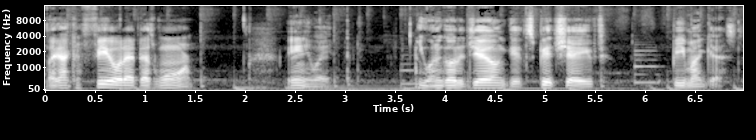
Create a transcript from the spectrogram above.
Like I can feel that that's warm. Anyway, you want to go to jail and get spit shaved? Be my guest.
